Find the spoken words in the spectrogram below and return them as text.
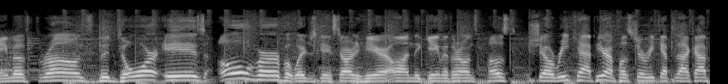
Game of Thrones, the door is over, but we're just getting started here on the Game of Thrones post show recap here on postshowrecap.com.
